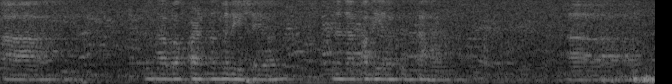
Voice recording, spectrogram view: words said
Uh, habang part ng Malaysia yon na napakahirap puntahan. Uh,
